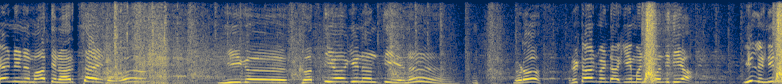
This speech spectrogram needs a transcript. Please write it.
ಏನ್ ನಿನ್ನ ಮಾತಿನ ಅರ್ಥ ಇದು? ಈಗ ಕತ್ತಿಯಾಗಿನಂತೀಯನ ನೋಡು ರಿಟೈರ್ಮೆಂಟ್ ಆಗಿ ಮನೆಗೆ ಬಂದಿದೀಯಾ? ಇಲ್ಲಿ ನಿನ್ನ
